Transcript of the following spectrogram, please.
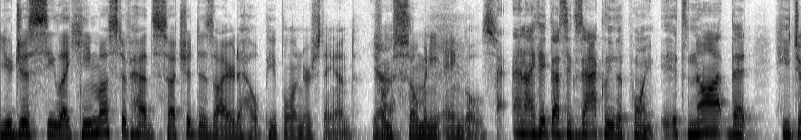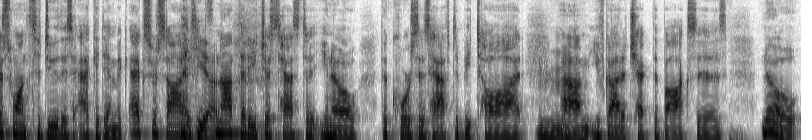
You just see like he must have had such a desire to help people understand from so many angles. And I think that's exactly the point. It's not that he just wants to do this academic exercise. Yeah. It's not that he just has to, you know, the courses have to be taught. Um, you've got to check the boxes. No,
